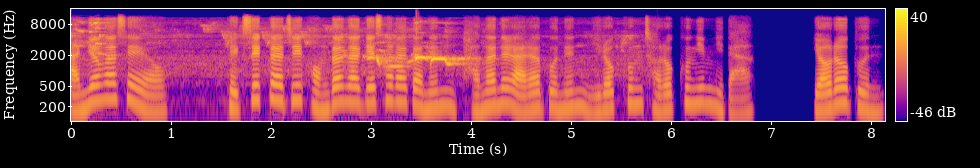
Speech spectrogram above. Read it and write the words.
안녕하세요. 100세까지 건강하게 살아가는 방안을 알아보는 이러쿵저러쿵입니다. 여러분,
